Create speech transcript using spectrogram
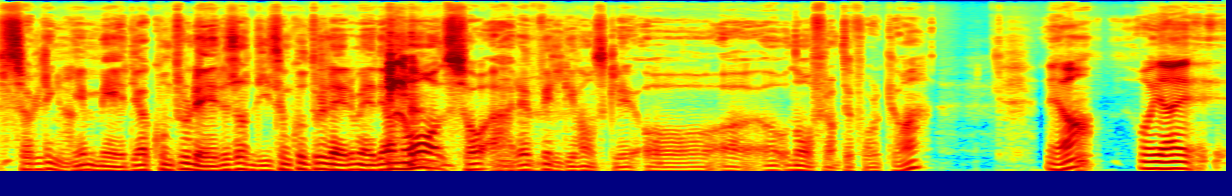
så lenge media kontrolleres av de som kontrollerer media nå, så er det veldig vanskelig å, å, å nå fram til folk. hva? Ja, og jeg,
